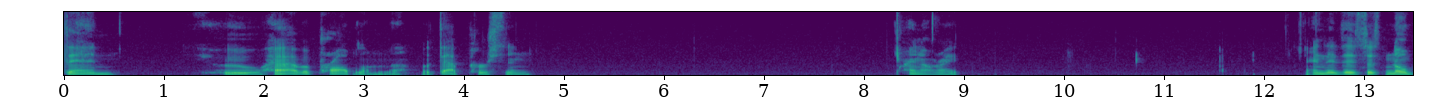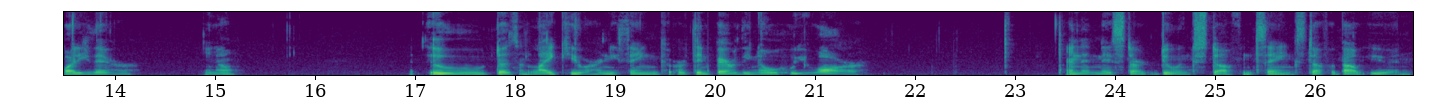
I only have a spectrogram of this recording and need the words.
then you have a problem with that person. I know, right? And there's just nobody there, you know, who doesn't like you or anything, or they barely know who you are. And then they start doing stuff and saying stuff about you and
